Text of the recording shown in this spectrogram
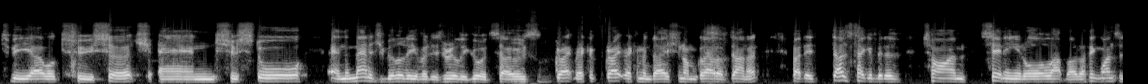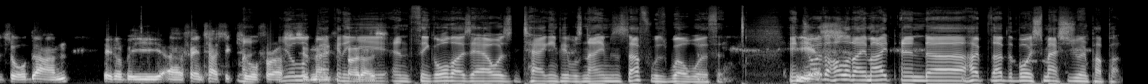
to be able to search and to store, and the manageability of it is really good. So it's great, rec- great recommendation. I'm glad I've done it, but it does take a bit of time setting it all up. But I think once it's all done, it'll be a fantastic tool for us You'll to look back in a year and think all those hours tagging people's names and stuff was well worth it. Enjoy Yes. the holiday, mate, and uh, hope hope the boy smashes you in putt putt.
